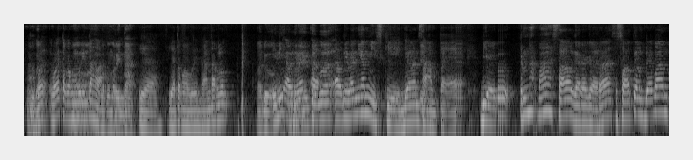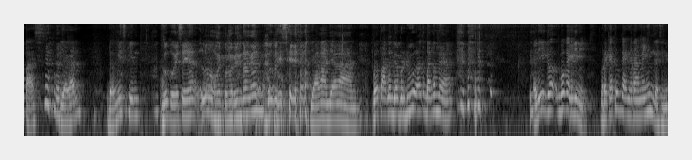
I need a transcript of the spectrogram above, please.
Nah, pokoknya- pokoknya tokoh pemerintah lah Apa pemerintah Iya, ya tokoh pemerintah. Ntar lu aduh ini El Nilan, gua El Nilan ini kan miskin. Jangan sampai dia itu kena pasal gara-gara sesuatu yang tidak pantas, ya kan? Udah miskin. gue ke WC ya lu ngomongin pemerintah kan gue ke WC ya Jangan, jangan. Gue takut gak berdua ketangkepnya. Jadi gue gue kayak gini. Mereka tuh kayak ngeramehin gak sini?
